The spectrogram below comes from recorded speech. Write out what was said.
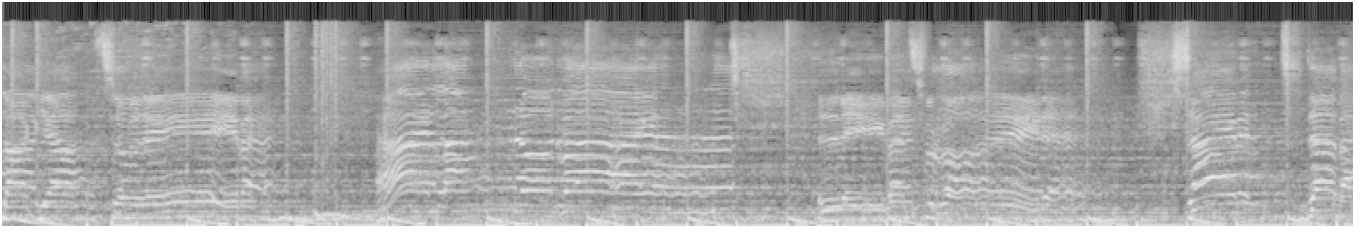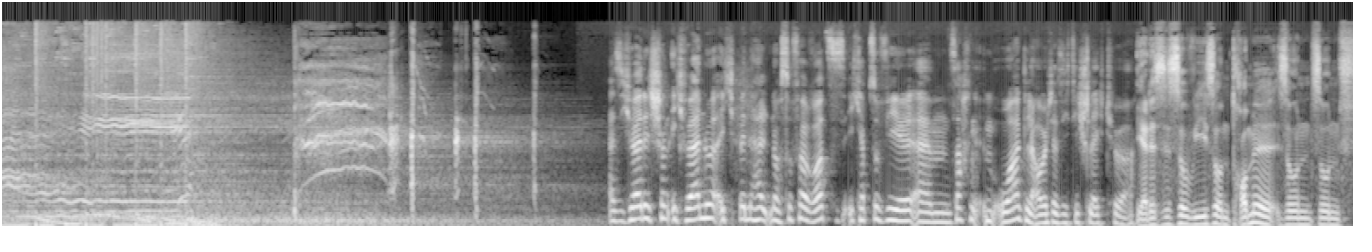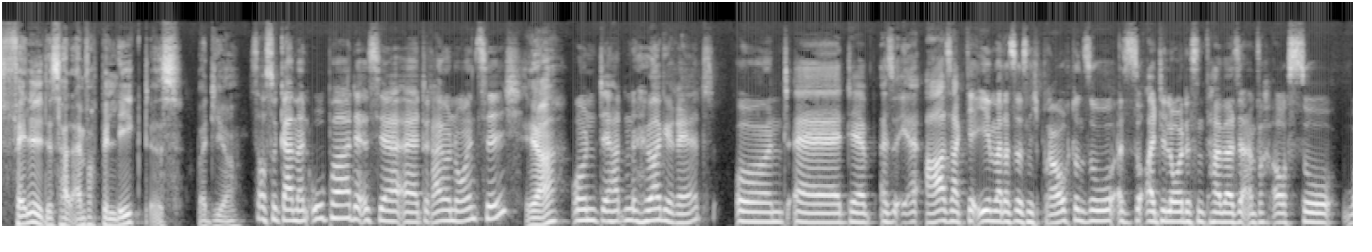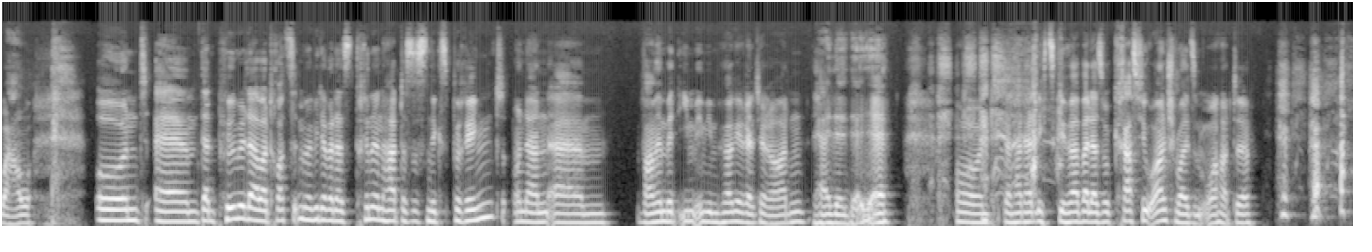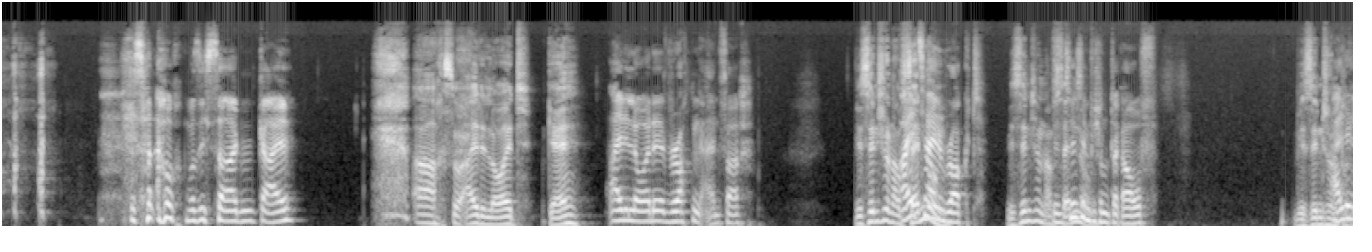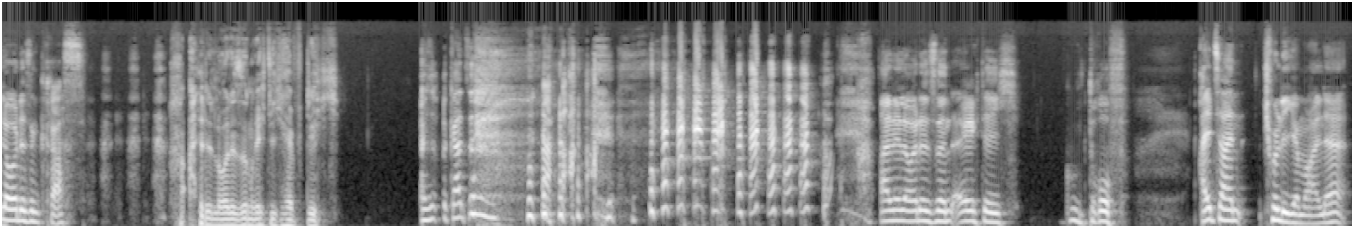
sag ja zum Leben. Also ich höre dich schon, ich höre nur, ich bin halt noch so verrotzt, ich habe so viel ähm, Sachen im Ohr, glaube ich, dass ich dich schlecht höre. Ja, das ist so wie so ein Trommel, so ein, so ein Fell, das halt einfach belegt ist bei dir. Ist auch so geil, mein Opa, der ist ja äh, 93 Ja? und der hat ein Hörgerät und äh, der, also er A sagt ja eh immer, dass er es nicht braucht und so. Also so alte Leute sind teilweise einfach auch so, wow. Und ähm, dann pöbelt er aber trotzdem immer wieder, wenn er es drinnen hat, dass es nichts bringt. Und dann ähm, waren wir mit ihm irgendwie im Hörgeräteraden. Und dann hat er halt nichts gehört, weil er so krass viel Ohrenschmalz im Ohr hatte. Das hat auch, muss ich sagen, geil. Ach, so alte Leute, gell? Alte Leute rocken einfach. Wir sind schon auf Alzheimer Sendung. rockt. Wir sind schon auf Jetzt sind wir Sendung. schon drauf. Wir sind schon. Alte Leute sind krass. Alte Leute sind richtig heftig. Also ganz. Alle Leute sind richtig gut drauf. Alter, entschuldige mal, ne?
